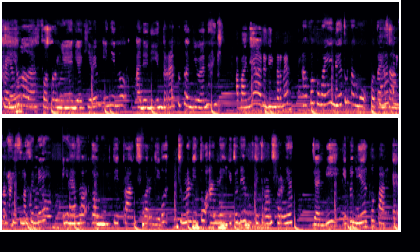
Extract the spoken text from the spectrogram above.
kayaknya malah fotonya yang dia kirim ini no ada di internet atau gimana gitu. Apanya ada di internet? Apa pokoknya dia tuh nemu foto yang sama persis gitu deh. Ini kayak no, foto ini. bukti transfer gitu cuman itu aneh gitu deh bukti transfernya Jadi itu dia tuh pakai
